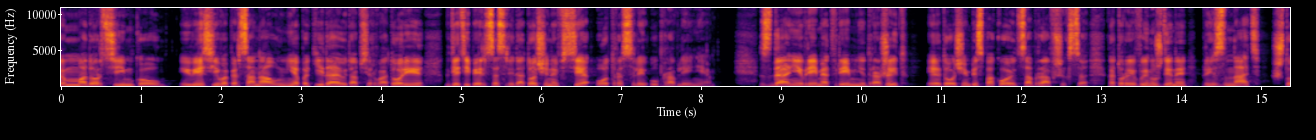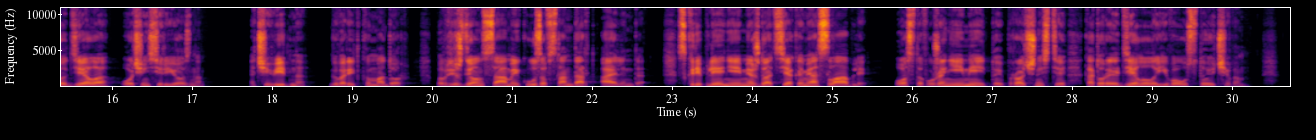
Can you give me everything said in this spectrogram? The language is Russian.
Коммодор Симкоу и весь его персонал не покидают обсерватории, где теперь сосредоточены все отрасли управления. Здание время от времени дрожит, и это очень беспокоит собравшихся, которые вынуждены признать, что дело очень серьезно. «Очевидно», — говорит Коммодор, — «поврежден самый кузов Стандарт-Айленда. Скрепления между отсеками ослабли, Остов уже не имеет той прочности, которая делала его устойчивым.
